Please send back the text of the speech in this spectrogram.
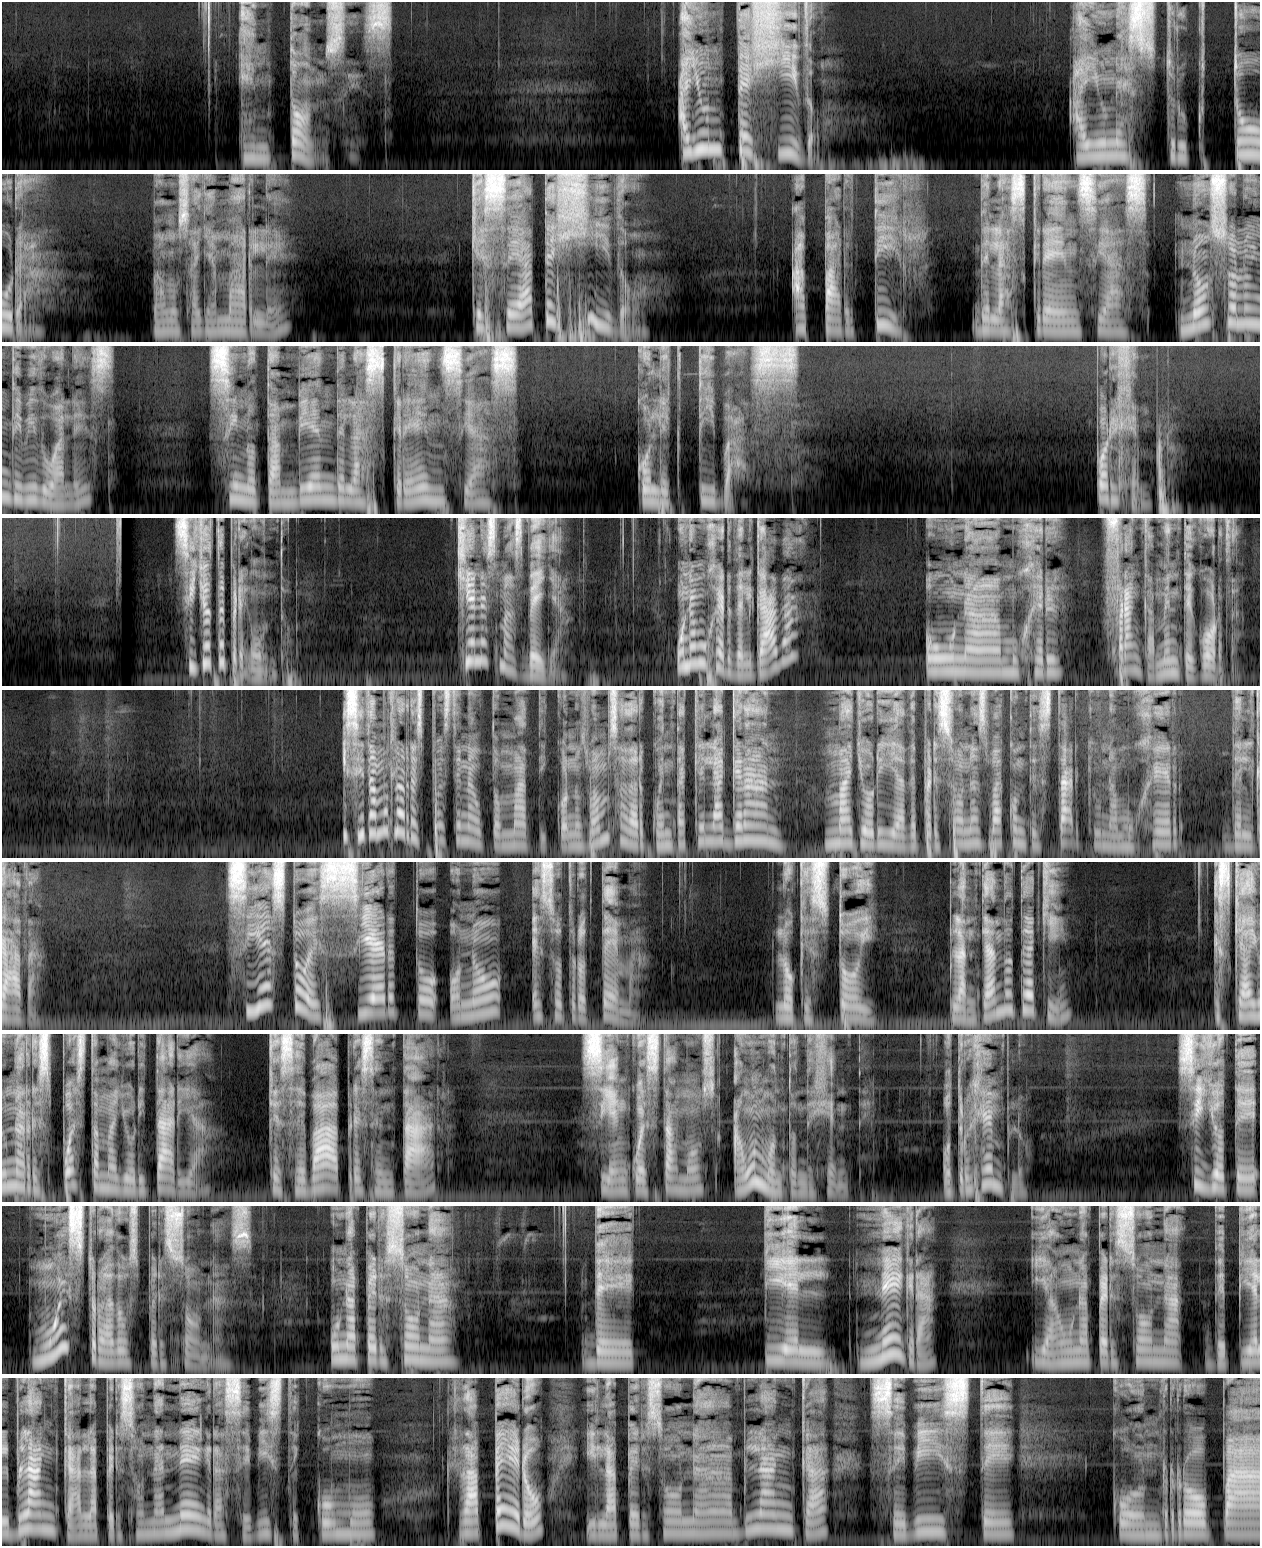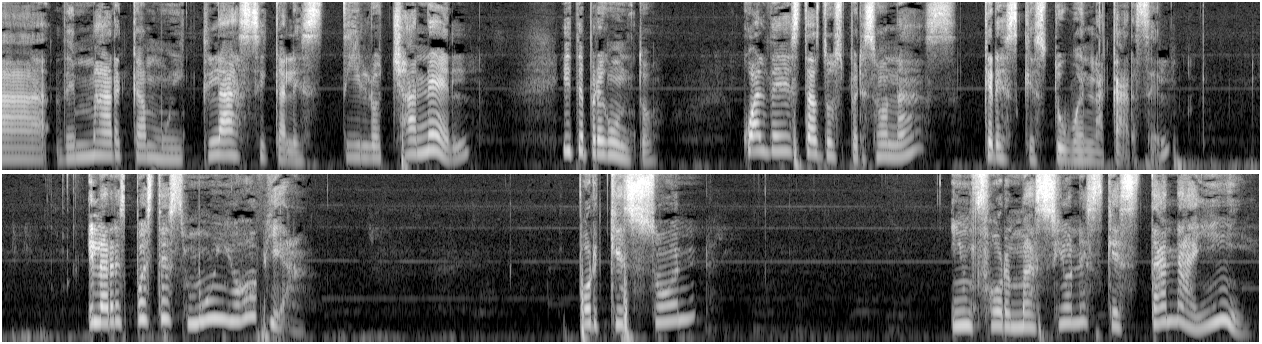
Entonces, hay un tejido, hay una estructura vamos a llamarle, que se ha tejido a partir de las creencias no solo individuales, sino también de las creencias colectivas. Por ejemplo, si yo te pregunto, ¿quién es más bella? ¿Una mujer delgada o una mujer francamente gorda? Y si damos la respuesta en automático, nos vamos a dar cuenta que la gran mayoría de personas va a contestar que una mujer delgada. Si esto es cierto o no es otro tema. Lo que estoy planteándote aquí es que hay una respuesta mayoritaria que se va a presentar si encuestamos a un montón de gente. Otro ejemplo, si yo te muestro a dos personas, una persona de piel negra y a una persona de piel blanca, la persona negra se viste como rapero y la persona blanca se viste con ropa de marca muy clásica al estilo Chanel. Y te pregunto, ¿cuál de estas dos personas crees que estuvo en la cárcel? Y la respuesta es muy obvia, porque son informaciones que están ahí,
